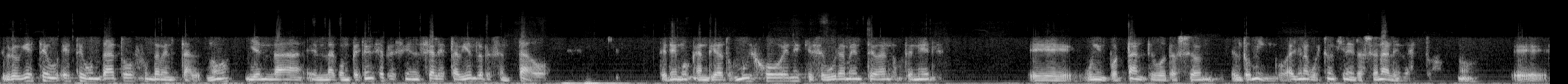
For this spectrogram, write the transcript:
Yo creo que este, este es un dato fundamental, ¿no? Y en la, en la competencia presidencial está bien representado. Tenemos candidatos muy jóvenes que seguramente van a obtener eh, una importante votación el domingo. Hay una cuestión generacional en esto, ¿no? Eh,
